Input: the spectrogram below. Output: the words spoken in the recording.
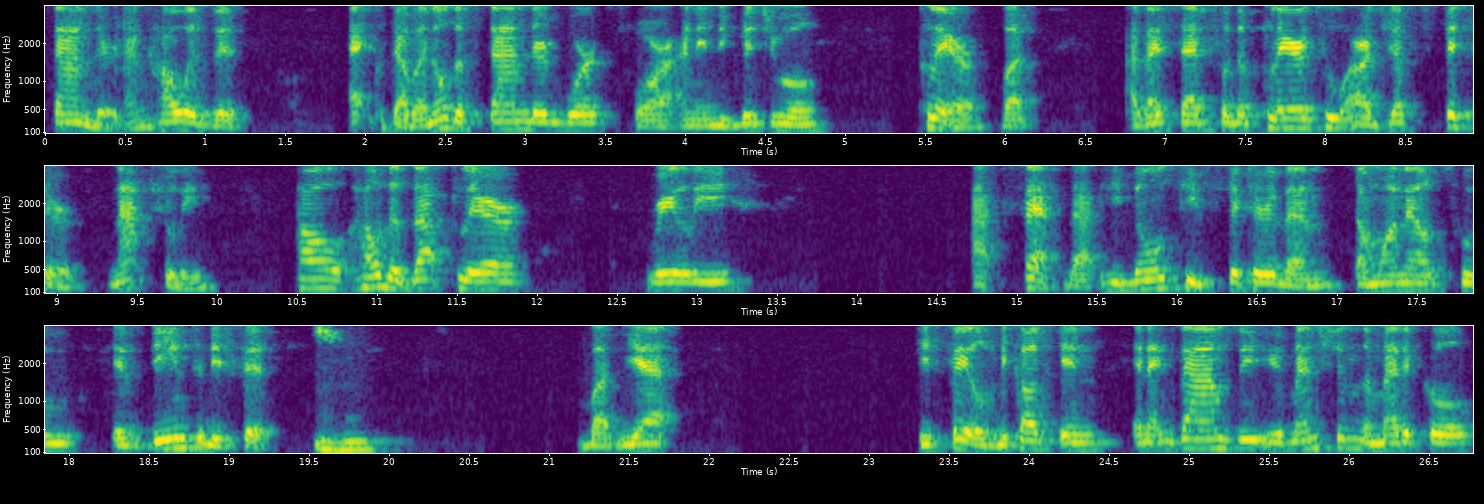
standard and how is it equitable? I know the standard works for an individual player, but as I said, for the players who are just fitter naturally, how how does that player really accept that he knows he's fitter than someone else who is deemed to be fit? Mm-hmm but yet he fails because in, in exams, you mentioned the medical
